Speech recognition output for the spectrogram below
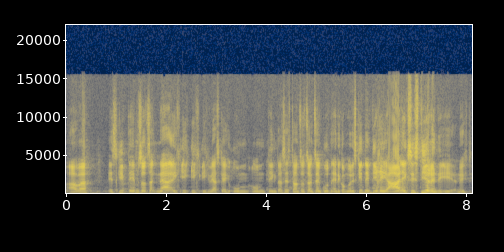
aber es gibt eben sozusagen, na, ich, ich, ich werde es gleich um, um Ding, dass es dann sozusagen zu einem guten Ende kommt. Und es gibt eben die real existierende Ehe, nicht?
